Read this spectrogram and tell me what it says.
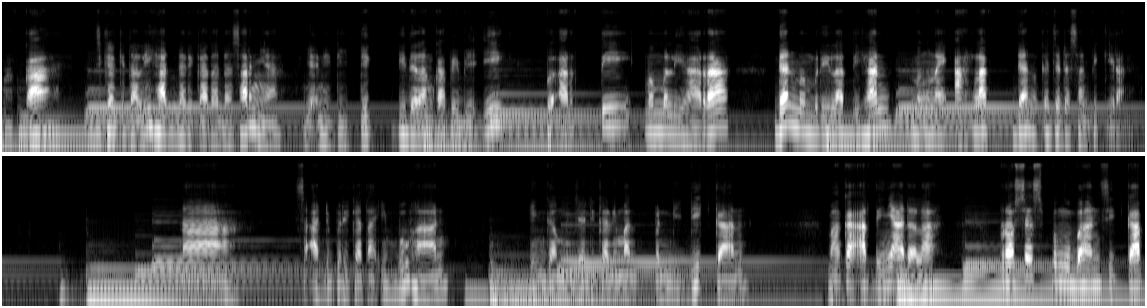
Maka, jika kita lihat dari kata dasarnya, yakni didik di dalam KPBI berarti memelihara dan memberi latihan mengenai akhlak dan kecerdasan pikiran. Nah, saat diberi kata imbuhan hingga menjadi kalimat pendidikan, maka artinya adalah proses pengubahan sikap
